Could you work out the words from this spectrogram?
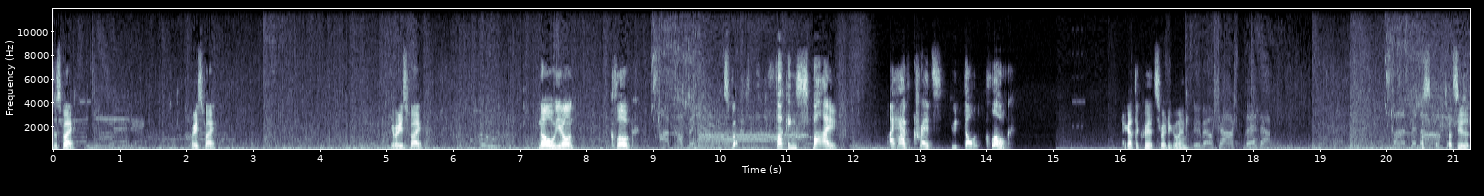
Predator. Where's the spy? Ready, spy? You ready, spy? No, you don't. Cloak. Spy. Fucking spy! I have crits. You don't cloak. I got the crits ready to go in. Let's let's use it.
